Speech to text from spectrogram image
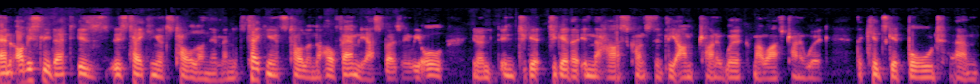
And obviously that is, is taking its toll on them and it's taking its toll on the whole family, I suppose. I mean, we all, you know, in to get together in the house constantly. I'm trying to work, my wife's trying to work the kids get bored. Um,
